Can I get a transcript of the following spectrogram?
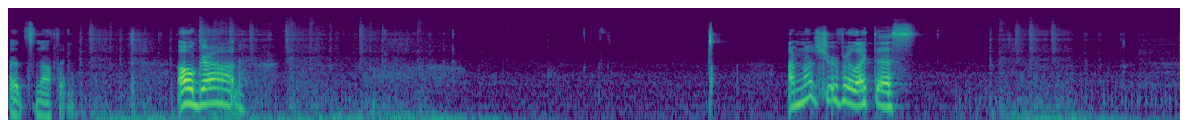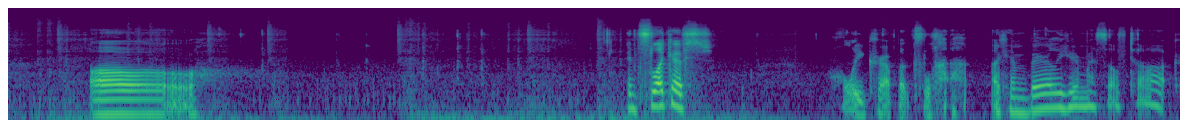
That's nothing. Oh god. I'm not sure if I like this. Oh. It's like I've. Holy crap, that's loud. I can barely hear myself talk.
